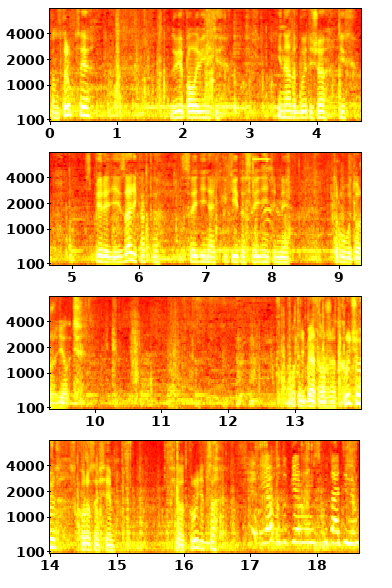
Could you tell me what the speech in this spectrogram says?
конструкции, две половинки. И надо будет еще их спереди и сзади как-то соединять, какие-то соединительные трубы тоже делать. Ребята уже откручивают, скоро совсем все открутится. Я буду первым испытателем.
